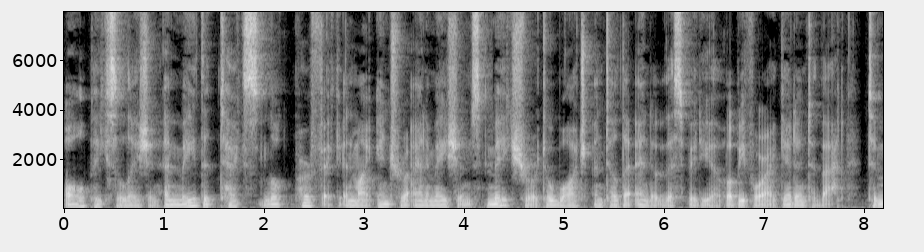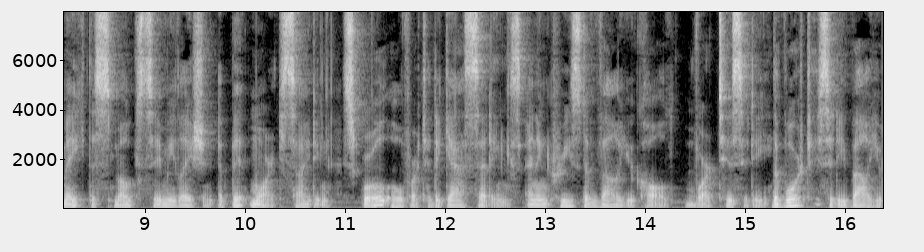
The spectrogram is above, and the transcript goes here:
all pixelation and made the text look perfect in my intro animations, make sure to watch until the end of this video. But before I get into that, to make the smoke simulation a bit more exciting, scroll over to the gas settings and increase the value called vorticity. The vorticity value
